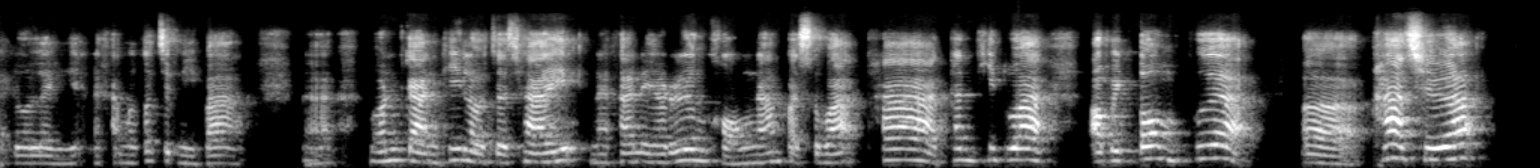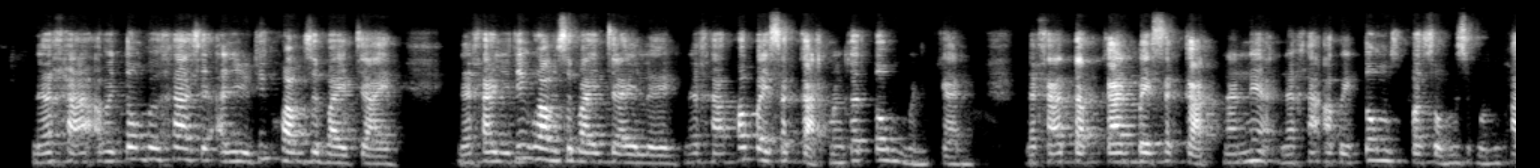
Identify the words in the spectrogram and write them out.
ดโดนอะไรเงี้ยนะคะมันก็จะมีบ้างนะคะเพราะฉะนั้นการที่เราจะใช้นะคะในเรื่องของน้ำปัสสาวะถ้าท่านคิดว่าเอาไปต้มเพื่อฆ่าเชื้อนะคะเอาไปต้มเพื่อฆ่าเชื้ออันอยู่ที่ความสบายใจ นะคะอยู่ที่ความสบายใจเลยนะคะเพราะไปสกัดมันก็ต้มเหมือนกันนะคะแต่การไปสกัดนั้นเนี่ยนะคะเอาไปต้มผสมสมุนไพร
